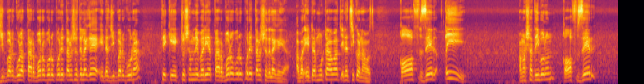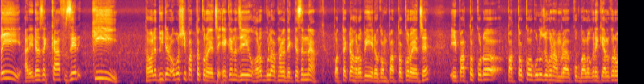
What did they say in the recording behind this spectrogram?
জিব্বার গুঁড়া তার বড় বড় উপরে তার সাথে লাগাইয়া, এটা জিব্বার গুঁড়া থেকে একটু সামনে বাড়িয়া তার বড় বড় উপরে তার সাথে লাগাইয়া। আবার এটা মোটা আওয়াজ, এটা চিকন আওয়াজ। কফ, জের, ই। আমার সাথেই বলুন, কফ, জের কি আর এটা হচ্ছে কাফ, জের, কি। তাহলে দুইটার অবশ্যই পার্থক্য রয়েছে। এখানে যে হরফগুলো আপনারা দেখতেছেন না প্রত্যেকটা হরফেই এরকম পার্থক্য রয়েছে। এই পার্থক্যটা, পার্থক্যগুলো যখন আমরা খুব ভালো করে খেয়াল করব,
